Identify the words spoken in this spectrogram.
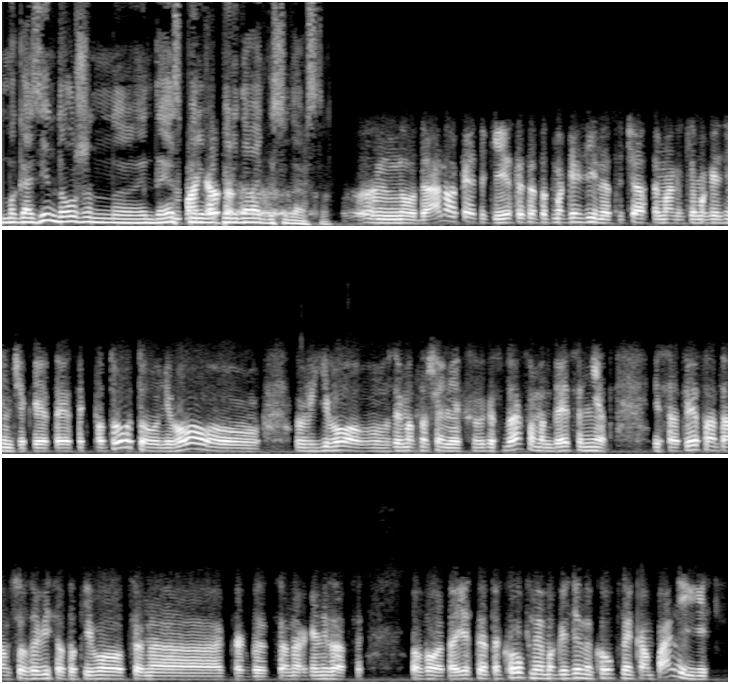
магазин должен э, НДС передавать государству. Ну да, но опять-таки, если это этот магазин, это частный маленький магазинчик, и это Эсэкпатур, то у него в его взаимоотношениях с государством НДС нет. И, соответственно, там все зависит от его цена, как бы, цены организации. Вот. А если это крупные магазины, крупные компании есть,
